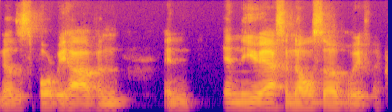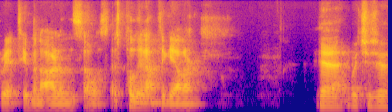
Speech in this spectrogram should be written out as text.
you know the support we have and in in the US and also we've a great team in Ireland. So it's, it's pulling that together. Yeah, which is a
